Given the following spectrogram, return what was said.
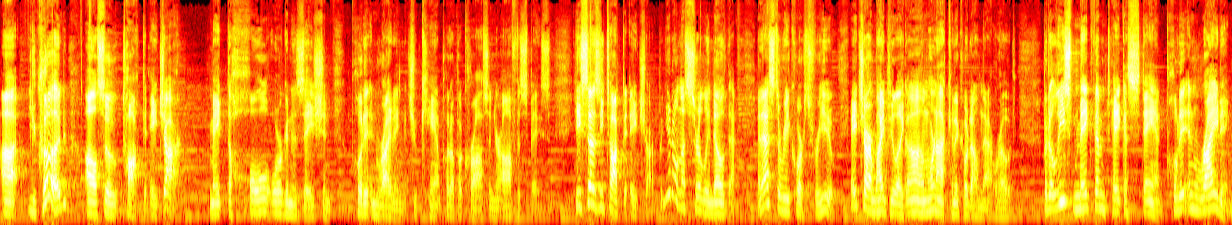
Uh, you could also talk to HR, make the whole organization put it in writing that you can't put up a cross in your office space. He says he talked to HR, but you don't necessarily know that. And that's the recourse for you. HR might be like, um, we're not going to go down that road. But at least make them take a stand, put it in writing,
